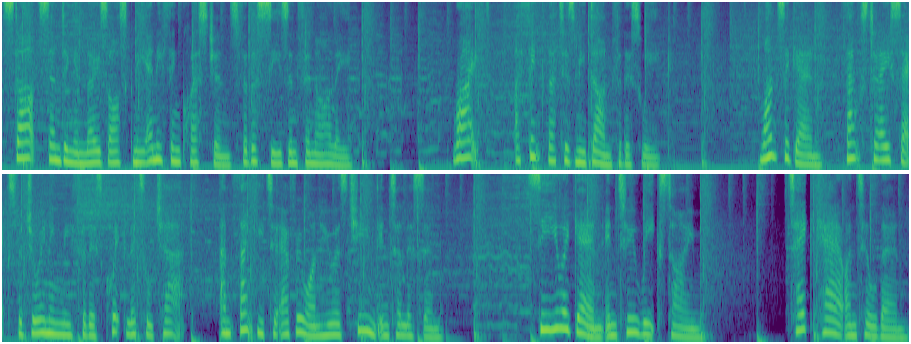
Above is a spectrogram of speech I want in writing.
start sending in those Ask Me Anything questions for the season finale. Right, I think that is me done for this week. Once again, thanks to AceX for joining me for this quick little chat, and thank you to everyone who has tuned in to listen. See you again in two weeks' time. Take care until then.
